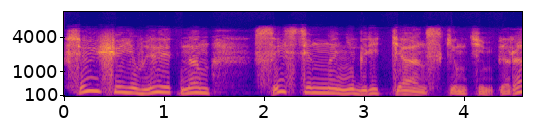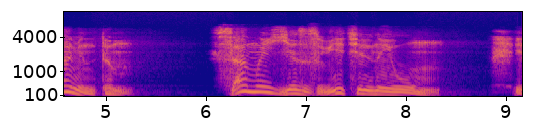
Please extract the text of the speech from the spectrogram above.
все еще являет нам с истинно негритянским темпераментом самый язвительный ум и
